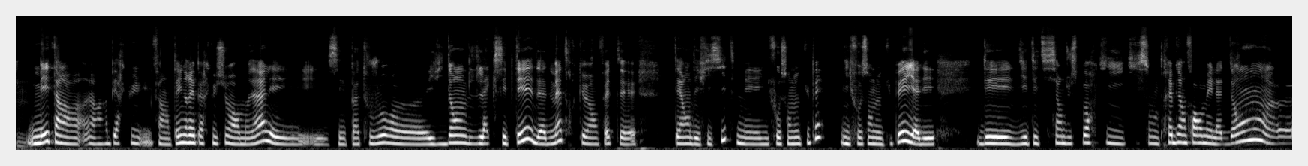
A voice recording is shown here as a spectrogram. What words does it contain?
mmh. mais tu as, un, as, une répercussion hormonale, et, c'est pas toujours euh, évident de l'accepter, d'admettre que en fait, tu es en déficit, mais il faut s'en occuper. Il faut s'en occuper. Il y a des des diététiciens du sport qui, qui sont très bien formés là-dedans. Euh,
